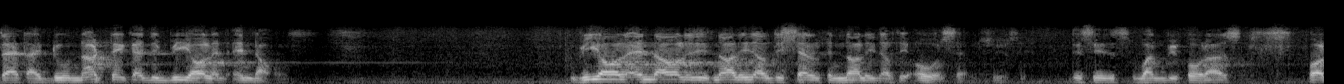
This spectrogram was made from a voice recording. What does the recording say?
that I do not take as the be-all and end-all. Be-all, end-all is knowledge of the self and knowledge of the overself, you see. This is one before us. For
